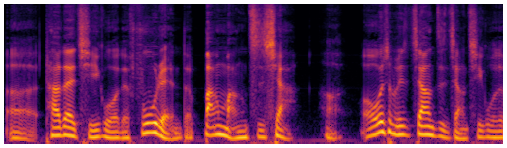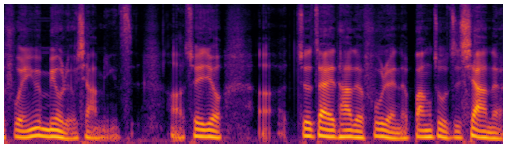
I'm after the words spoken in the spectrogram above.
呃他在齐国的夫人的帮忙之下哦。为什么是这样子讲齐国的夫人？因为没有留下名字啊，所以就呃就在他的夫人的帮助之下呢，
